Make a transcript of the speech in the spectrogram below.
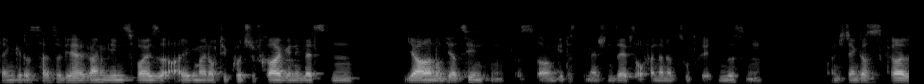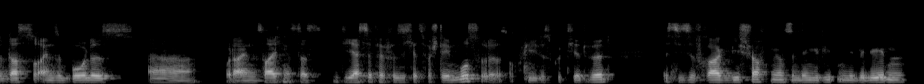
denke, das ist halt so die Herangehensweise, allgemein auch die kurze Frage in den letzten Jahren und Jahrzehnten, dass es darum geht, dass die Menschen selbst aufeinander zutreten müssen. Und ich denke, dass es gerade das so ein Symbol ist äh, oder ein Zeichen ist, dass die SDP für sich jetzt verstehen muss oder dass auch viel diskutiert wird, ist diese Frage, wie schaffen wir uns in den Gebieten, in denen wir leben,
